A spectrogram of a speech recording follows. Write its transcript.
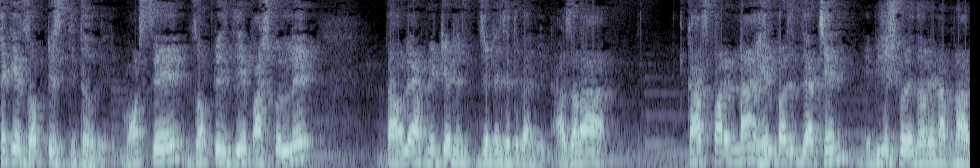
থেকে জব টেস্ট দিতে হবে। মর্সে জব টেস্ট দিয়ে পাশ করলে তাহলে আপনি টেটে জেটে যেতে পারবেন। আর যারা কাজ পারেন না হেল্পার যেতে যাচ্ছেন বিশেষ করে ধরেন আপনার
